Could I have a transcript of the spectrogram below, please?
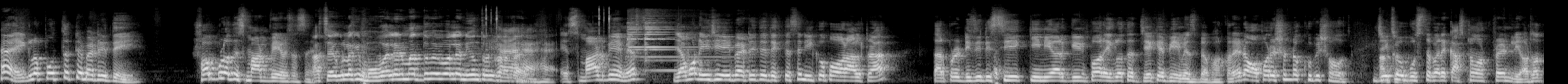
হ্যাঁ এগুলো প্রত্যেকটা ব্যাটারিতেই সবগুলোতে স্মার্ট বিএমএস আছে। আচ্ছা এগুলো কি মোবাইলের মাধ্যমে বলে নিয়ন্ত্রণ করা হ্যাঁ যায় হ্যাঁ হ্যাঁ স্মার্ট বিএমএস যেমন এই যে এই ব্যাটারিতে দেখতেছেন ইকো পাওয়ার আলট্রা তারপরে ডিজিডিসি কিনিয়ার গ্রিন পাওয়ার এগুলোতে জেকে বিএমএস ব্যবহার করে এটা অপারেশনটা খুবই সহজ। যে কেউ বুঝতে পারে কাস্টমার ফ্রেন্ডলি অর্থাৎ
